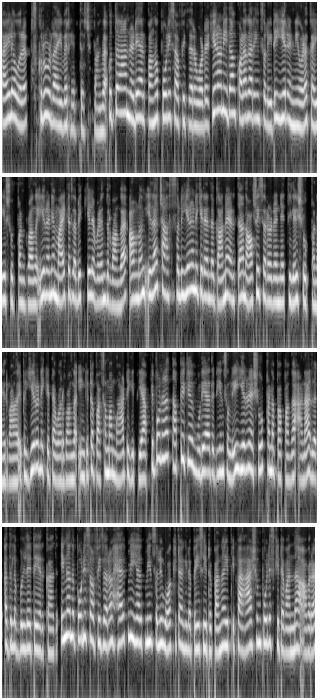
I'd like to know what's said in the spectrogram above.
கையில ஒரு ஸ்க்ரூ டிரைவர் எடுத்து வச்சுப்பாங்க குத்தலாம் ரெடியா இருப்பாங்க. போலீஸ் ஆபீசரோட ஹீரோனி தான் கொலகாரின்னு சொல்லிட்டு ஹீரோனியோட கையை ஷூட் பண்றாங்க. ஹீரோனி மயக்கத்துல அப்படியே கீழே விழுந்துருவாங்க. அவனும் ஏதாச்சும் சான்ஸ் சொல்லி ஹீரோனி கிட்ட அந்த கனை எடுத்து அந்த ஆபீசரோட நெத்திலே ஷூட் பண்ணிருவாங்க. இப்ப ஹீரோனி கிட்ட வருவாங்க. என்கிட்ட பசமா மாட்டிக்கிட்டியா? இப்போ உன்னால தப்பிக்கவே முடியாது சொல்லி ஹீரோனை ஷூட் பண்ண பார்ப்பாங்க. ஆனா அதுல- புல்லெட்டே புல்லட்டே இருக்காது. இங்க அந்த போலீஸ் ஆபீசரும் ஹெல்ப் மீ ஹெல்ப் மீ சொல்லி வாக்கி டாக்கில பேசிட்டு இருப்பாங்க. இப்ப- இப்ப ஆஷும் போலீஸ் கிட்ட வந்து அவரை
